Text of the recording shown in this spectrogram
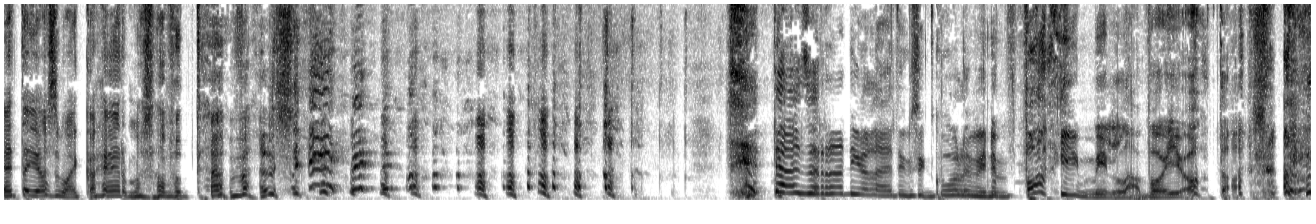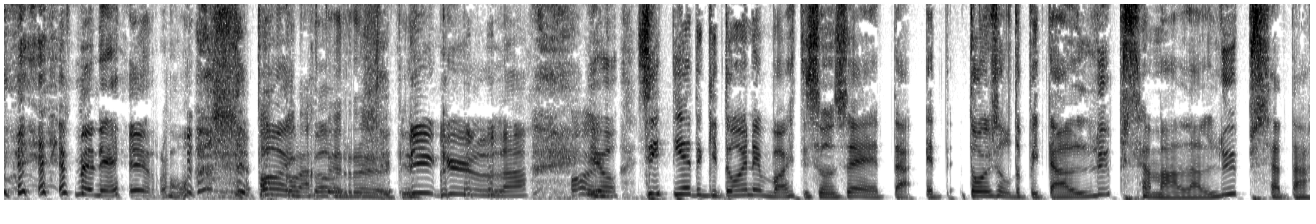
että jos vaikka hermosavut tähän väliin. Tämä se radiolähetyksen kuuleminen pahimmillaan voi johtaa. Menee hermo. Pakko lähteä. Niin kyllä. Ai. Joo. Sitten tietenkin toinen vaihtis on se, että, että toiselta pitää lypsämällä lypsätä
